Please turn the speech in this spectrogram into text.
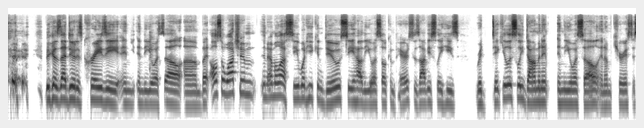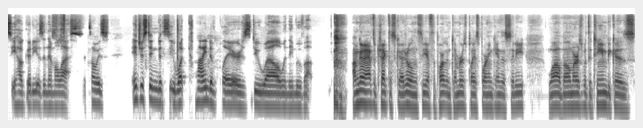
because that dude is crazy in in the USL. Um, but also watch him in MLS, see what he can do, see how the USL compares, because obviously he's ridiculously dominant in the USL, and I'm curious to see how good he is in MLS. It's always interesting to see what kind of players do well when they move up. I'm gonna have to check the schedule and see if the Portland Timbers play Sporting Kansas City while Belmar's with the team because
